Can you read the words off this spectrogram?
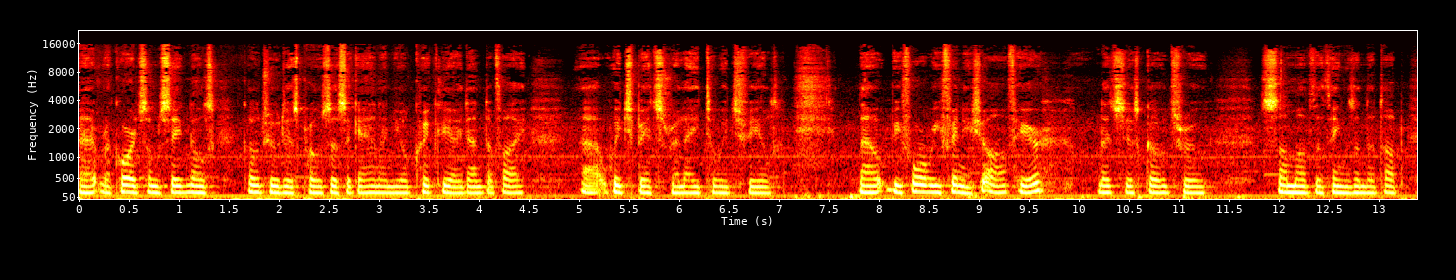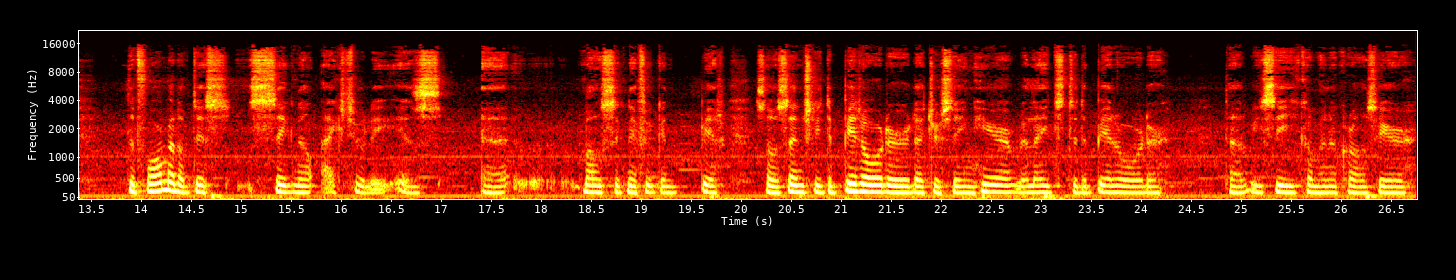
uh, record some signals, go through this process again and you'll quickly identify uh, which bits relate to which field. Now before we finish off here, let's just go through some of the things on the top. The format of this signal actually is uh, most significant bit. So essentially, the bit order that you're seeing here relates to the bit order that we see coming across here.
